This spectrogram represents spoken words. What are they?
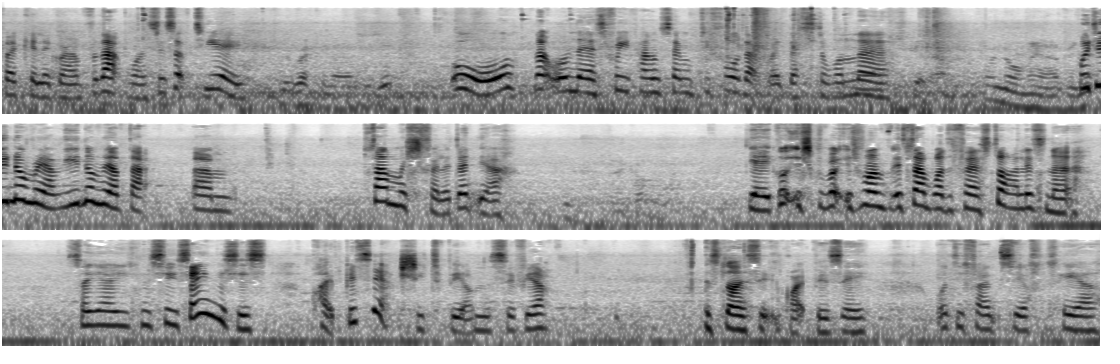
per kilogram for that one. So it's up to you. You recognise, is it? Or that one there's three pound seventy-four. That red Leicester one there. What normally have do you normally have? You normally have that um, sandwich filler, don't you? Yeah, you got it's, it's run. It's done by the first style, isn't it? So yeah, you can see. Sainsbury's is quite busy actually, to be honest with you. It's nice eating quite busy. What do you fancy off of here?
